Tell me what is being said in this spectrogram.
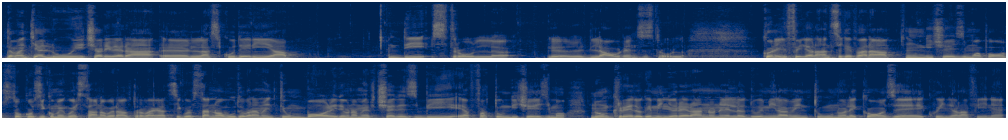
Davanti a lui ci arriverà eh, la scuderia di Stroll, eh, Lawrence Stroll con il Figlioranze che farà undicesimo posto, così come quest'anno peraltro ragazzi, quest'anno ha avuto veramente un bolide, una Mercedes B e ha fatto undicesimo, non credo che miglioreranno nel 2021 le cose e quindi alla fine,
